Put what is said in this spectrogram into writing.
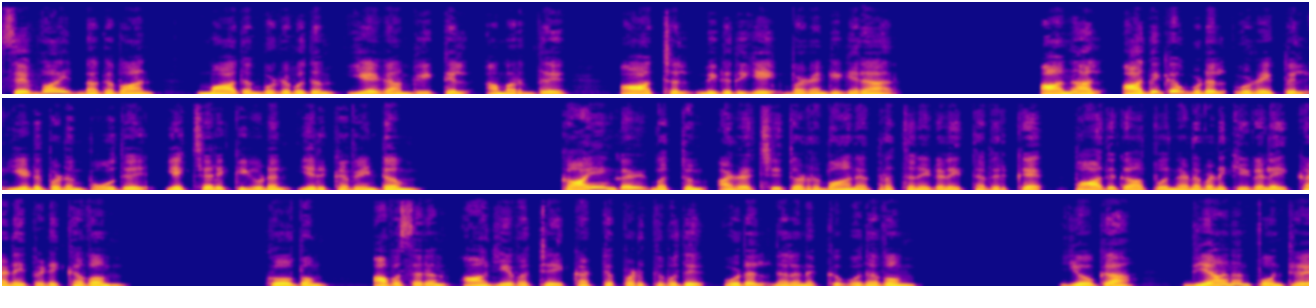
செவ்வாய் பகவான் மாதம் முழுவதும் ஏழாம் வீட்டில் அமர்ந்து ஆற்றல் மிகுதியை வழங்குகிறார். ஆனால் அதிக உடல் உழைப்பில் ஈடுபடும் போது எச்சரிக்கையுடன் இருக்க வேண்டும். காயங்கள் மற்றும் அழற்சி தொடர்பான பிரச்சினைகளை தவிர்க்க பாதுகாப்பு நடவடிக்கைகளை கடைபிடிக்கவும். கோபம் அவசரம் ஆகியவற்றை கட்டுப்படுத்துவது உடல் நலனுக்கு உதவும். யோகா தியானம் போன்ற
